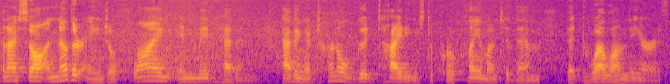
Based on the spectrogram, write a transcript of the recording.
And I saw another angel flying in mid heaven, having eternal good tidings to proclaim unto them that dwell on the earth,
